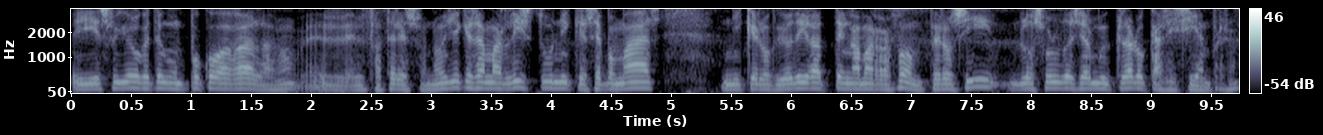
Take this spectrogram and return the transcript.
E iso yo lo que tengo un pouco a gala, ¿no? el, el facer eso. No oye que sea más listo, ni que sepa más, ni que lo que yo diga tenga más razón, pero sí lo suelo dejar muy claro casi siempre. ¿no?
